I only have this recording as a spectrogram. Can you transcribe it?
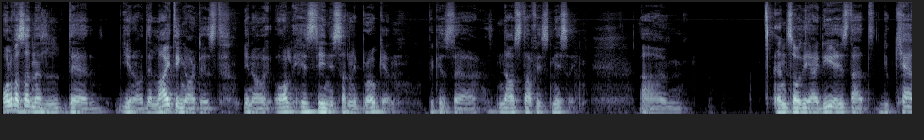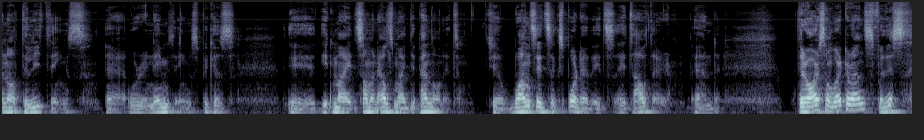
all of a sudden the, you know the lighting artist you know all his scene is suddenly broken because uh, now stuff is missing. Um, and so the idea is that you cannot delete things uh, or rename things because it, it, might someone else might depend on it. So once it's exported it's it's out there. And there are some workarounds for this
